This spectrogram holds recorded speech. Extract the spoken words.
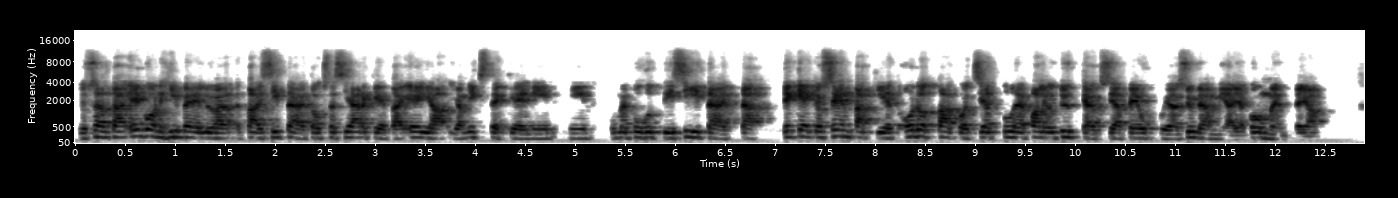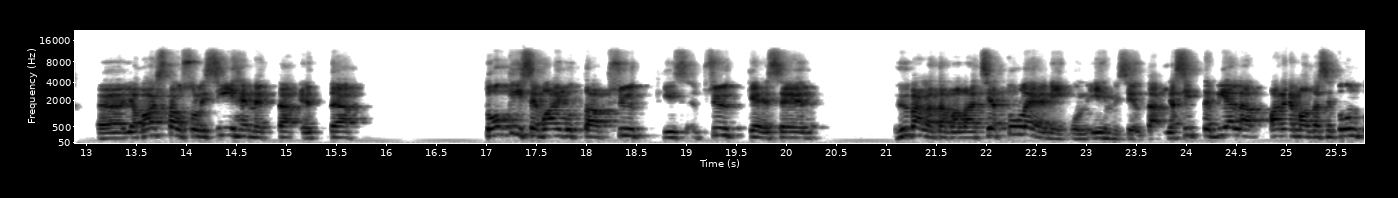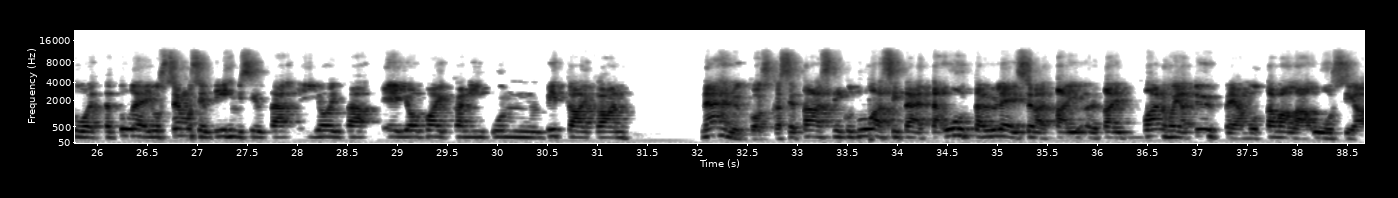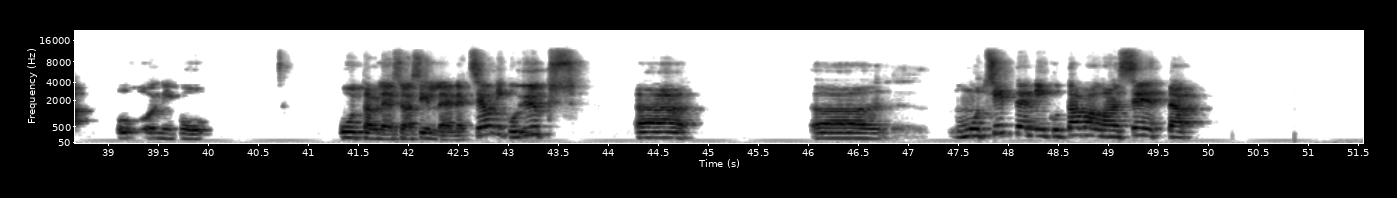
jos ajatellaan egon hiveilyä tai sitä, että onko tässä järkeä tai ei ja, ja miksi tekee, niin, niin kun me puhuttiin siitä, että tekeekö sen takia, että odottaako, että sieltä tulee paljon tykkäyksiä, peukkuja, sydämiä ja kommentteja. Ja vastaus oli siihen, että, että toki se vaikuttaa psyykkis, psyykkeeseen hyvällä tavalla, että sieltä tulee niin kuin ihmisiltä. Ja sitten vielä paremmalta se tuntuu, että tulee just semmoisilta ihmisiltä, joita ei ole vaikka niin kuin pitkäaikaan nähnyt, koska se taas niin kuin luo sitä, että uutta yleisöä tai, tai vanhoja tyyppejä, mutta tavallaan uusia, u, niin kuin, uutta yleisöä silleen. Että se on niin kuin yksi. Mutta sitten niin kuin tavallaan se, että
